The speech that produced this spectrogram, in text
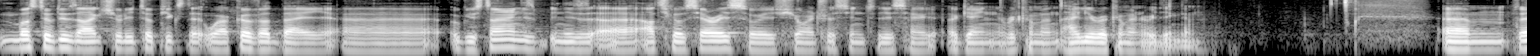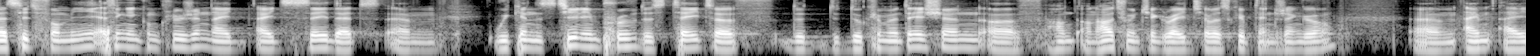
most of these are actually topics that were covered by uh, Augustin in his, in his uh, article series. So if you're interested in this, I again recommend, highly recommend reading them. Um, so that's it for me. I think in conclusion, I'd, I'd say that um, we can still improve the state of the, the documentation of on how to integrate JavaScript and Django. Um, I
